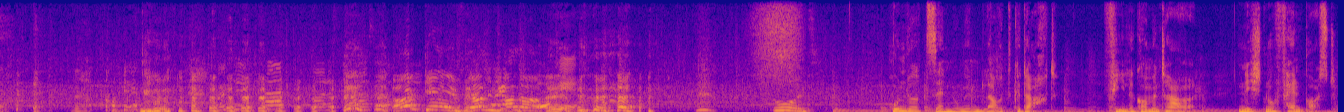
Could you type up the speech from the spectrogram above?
Okay, klar. Okay, Flaschenkanner. Okay. Gut. 100 Sendungen laut gedacht. Viele Kommentare. Nicht nur Fanpost.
